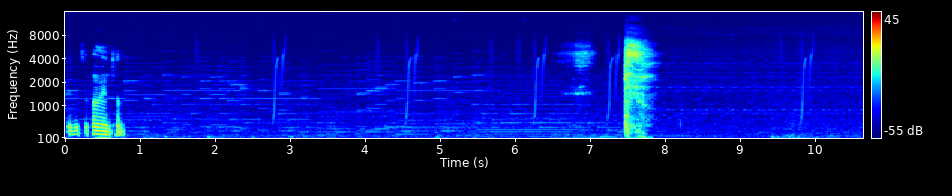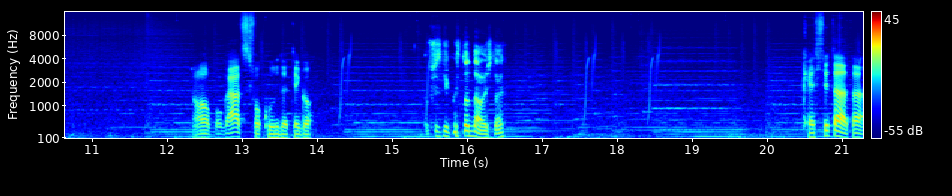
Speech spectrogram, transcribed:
Tego co pamiętam. O, bogactwo, kurde, tego. Wszystkie questy oddałeś, tak? Kesty, ta, ta.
